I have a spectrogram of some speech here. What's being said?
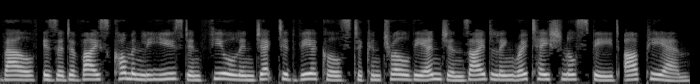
valve is a device commonly used in fuel-injected vehicles to control the engine's idling rotational speed RPM.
